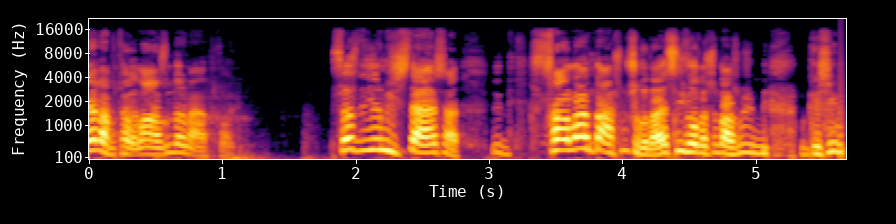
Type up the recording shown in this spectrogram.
Eləmə bu toy, lazımdır mənə bu toy. Söz deyirəm istəyirsən. Uşaqlar danışmışıq da, sinif yoldaşım danışmış. Qəşəng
